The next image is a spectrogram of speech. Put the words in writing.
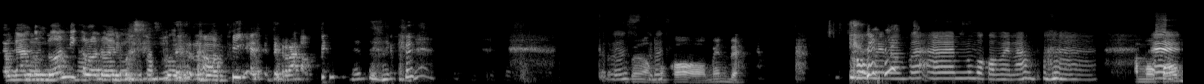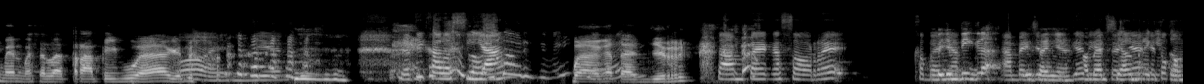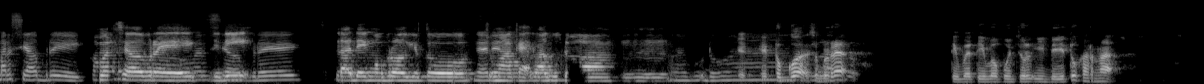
Tergantung Doni. Kalau Doni masih terapi, ada terapi. Terus, Gue terus mau komen dah. Komen apaan? Lu mau komen apa? Gak mau Eh. komen masalah terapi gua gitu. Oh, anjir. Berarti kalau siang. Banget anjir. sampai ke sore Sampai jam kebanyakan 3 sampai jam biasanya. 3 Komersial biasanya break itu itu. komersial break. Komersial break. Komersial Jadi break nggak ada yang ngobrol gitu. Ada Cuma kayak ngobrol. lagu doang. Hmm. lagu doang. Itu gua sebenarnya tiba-tiba muncul ide itu karena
